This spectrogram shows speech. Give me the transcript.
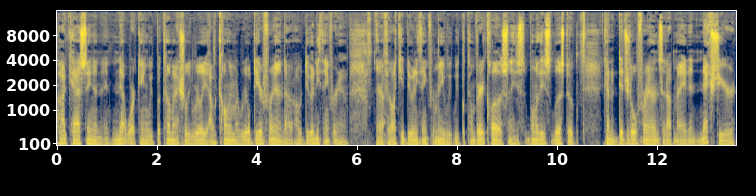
podcasting and, and, networking, we've become actually really, I would call him a real dear friend. I, I, would do anything for him. And I feel like he'd do anything for me. We, we've become very close. And he's one of these list of kind of digital friends that I've made. And next year,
